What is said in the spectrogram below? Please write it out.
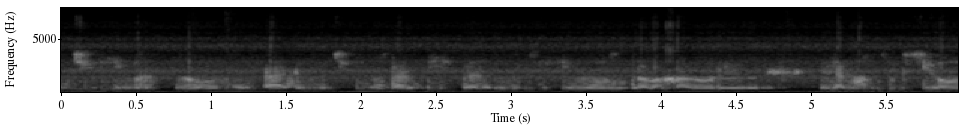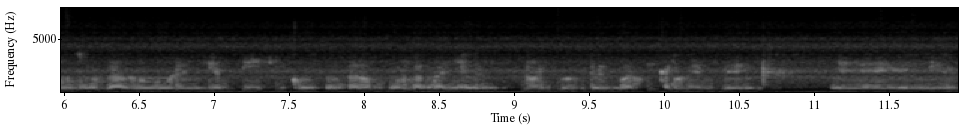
muchísimas, ¿no? Muchísimos artistas y muchísimos trabajadores de la construcción, soldadores, científicos pasaron por la tallera, ¿no? Entonces, básicamente, eh,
